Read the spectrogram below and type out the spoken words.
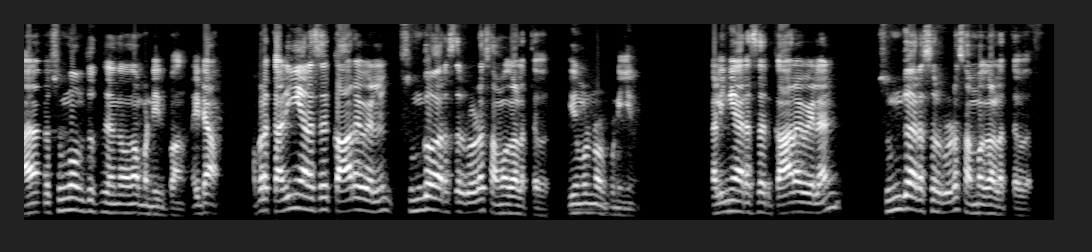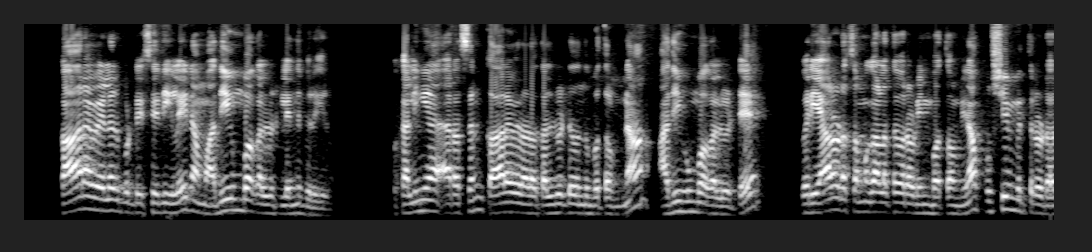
அஹ் சுங்க சேர்ந்தவங்க தான் பண்ணியிருப்பாங்க. ரைட்டா? அப்புறம் கலிங்க அரசர் காரவேலன் சுங்க அரசர்களோட சமகாலத்தவர். இது மட்டும் நோட் பண்ணிக்கணும். கலிங்க அரசர் காரவேலன் சுங்க அரசர்களோட சமகாலத்தவர். காரவேலர் பற்றிய செய்திகளை நாம் அதிகும்பா கல்வெட்டுலேருந்து பெறுகிறோம். கலிங்க அரசன் காரவேலோட கல்வெட்டு வந்து பார்த்தோம் அப்படின்னா அதிகும்பா கல்வெட்டு. இவர் யாரோட சமகாலத்தவர் அப்படின்னு பார்த்தோம் அப்படின்னா புஷ்யமித்திரோட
